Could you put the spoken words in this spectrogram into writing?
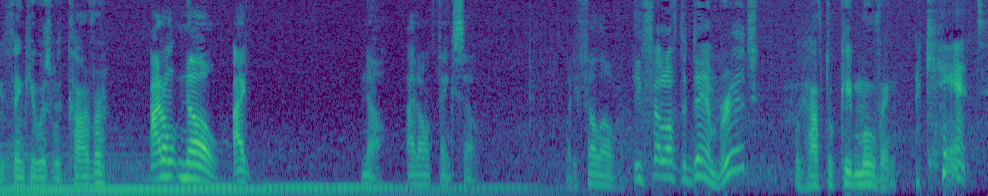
You think he was with Carver? I don't know. I. No, I don't think so. But he fell over. He fell off the damn bridge? We have to keep moving. I can't.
